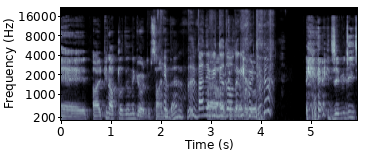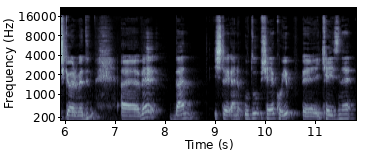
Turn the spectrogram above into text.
Ee, Alp'in atladığını gördüm sahneden. Ben de videoda onu gördüm. Cemil'i hiç görmedim. Ee, ve ben işte yani Ud'u şeye koyup e, case'ine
